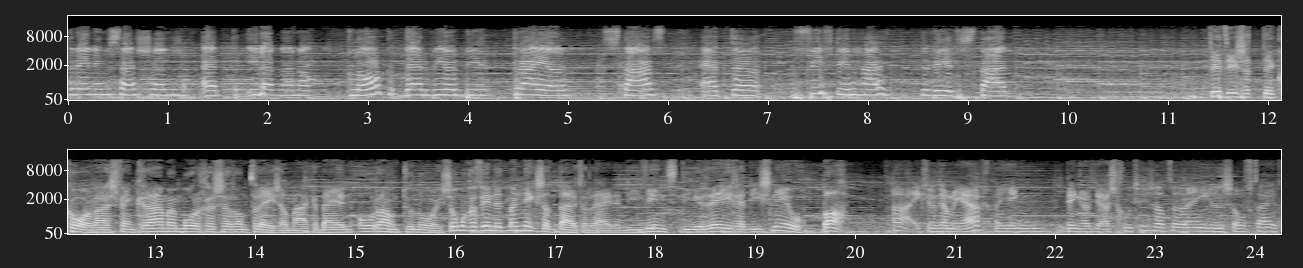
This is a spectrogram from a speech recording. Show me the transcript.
training session at 11 o'clock. There will be trial starts at uh, 1500 start. Dit is het decor waar Sven Kramer morgen zijn rentree zal maken bij een allround toernooi. Sommigen vinden het maar niks dat buitenrijden. Die wind, die regen, die sneeuw. Bah, Ah, ik vind het helemaal niet erg. ik denk dat het juist goed is dat we één keer in de zoveel tijd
